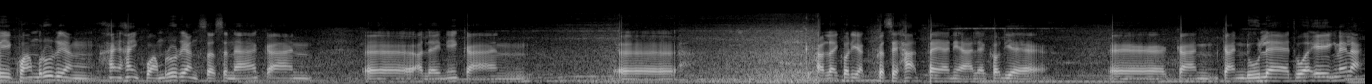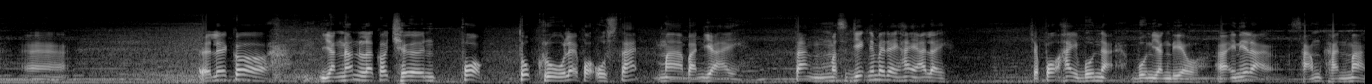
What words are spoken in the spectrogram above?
มีความรู้เรื่องให้ให้ความรู้เรื่องศาสนาการอออะไรนี้การอะไรก็เรียกเกษตรแต่เนี่ยอะไรเขาเรียกการการดูแลตัวเองนั่นแหละแล้วก็อย่างนั้นเราก็เชิญพวกทุกครูและพวกอุสตัดมาบรรยาย ตั้งมัสยิดนี่ไม่ได้ให้อะไร เฉพาะให้บุญอะบุญอย่างเดียวอะอันนี้แหละสำคัญมาก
